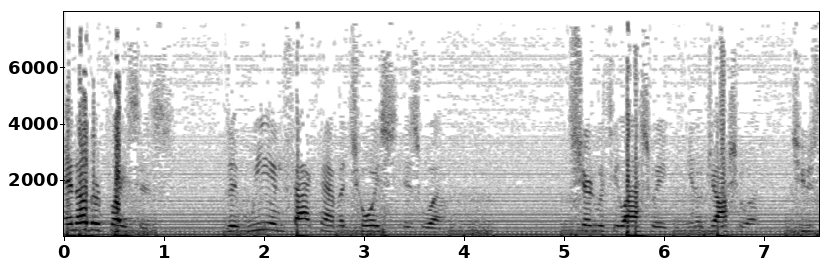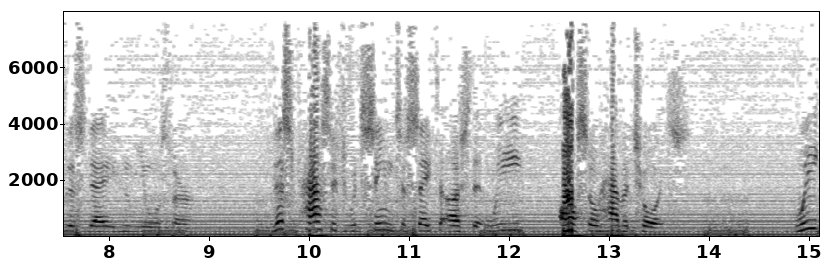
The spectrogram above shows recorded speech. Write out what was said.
and other places that we, in fact, have a choice as well. Shared with you last week, you know, Joshua, choose this day whom you will serve. This passage would seem to say to us that we also have a choice. We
